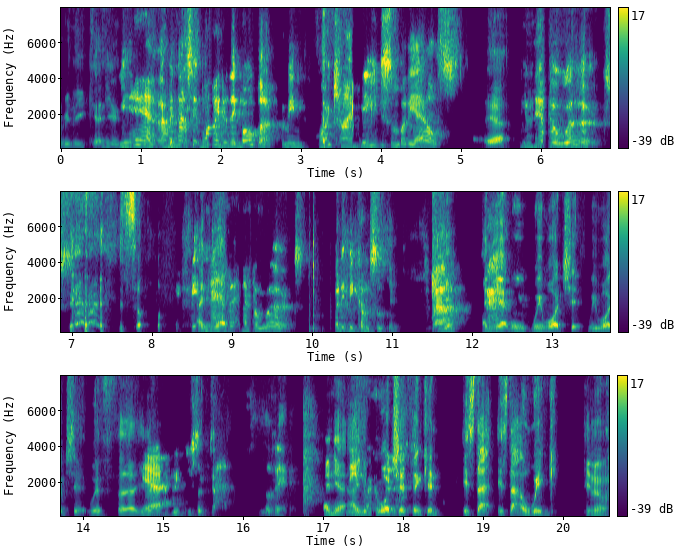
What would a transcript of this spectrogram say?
really, can you? yeah, I mean that's it. Why do they bother? I mean, why try and be somebody else? Yeah. It never works. so It And yet- never ever works. But it becomes something. Well, Yeah. and yet we we watch it. We watch it with uh, you yeah, know, we just ah, love it. and yet and we watch it thinking, is that is that a wig? You know?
